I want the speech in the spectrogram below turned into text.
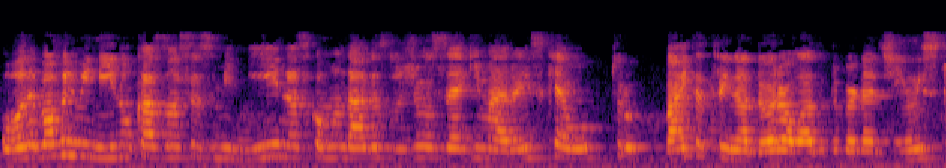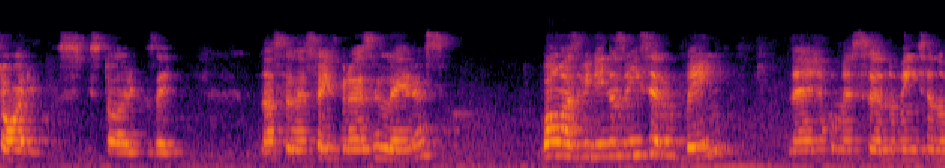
O voleibol feminino com as nossas meninas, comandadas do José Guimarães, que é outro baita treinador ao lado do Bernardinho, históricos, históricos aí, nas seleções brasileiras. Bom, as meninas venceram bem, né? Já começando vencendo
